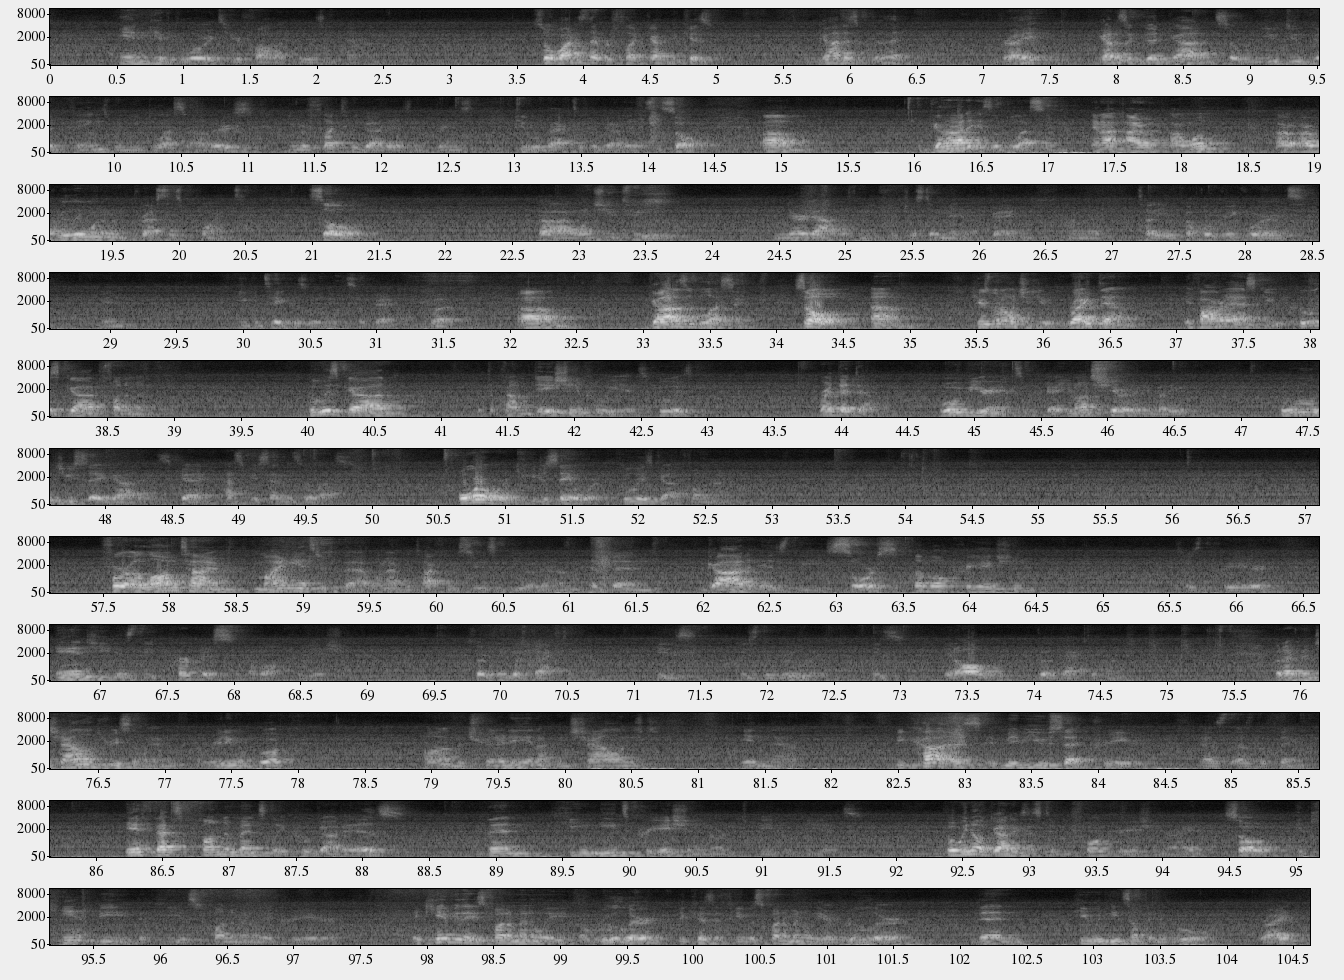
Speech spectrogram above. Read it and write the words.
and give glory to your Father who is in heaven. So why does that reflect God? Because God is good, right? God is a good God, and so when you do good things, when you bless others, you reflect who God is, and it brings people back to who God is. And so, um, God is a blessing, and I, I, I want, I, I, really want to impress this point. So, uh, I want you to nerd out with me for just a minute, okay? I'm going to tell you a couple Greek words, and you can take this with you, okay? But um, God is a blessing. So, um, here's what I want you to do: write down if I were to ask you, who is God fundamentally? Who is God at the foundation of who He is? Who is He? Write that down. What would be your answer? Okay, you don't have to share with anybody. Who would you say God is? Okay, has to be a sentence or less, or a word. You could just say a word. Who is God fundamentally? for a long time, my answer to that, when I've been talking to students at U of M, has been God is the source of all creation, so he's the creator, and he is the purpose of all creation. So everything goes back to him. He's he's the ruler. He's it all goes back to him. But I've been challenged recently. I'm, I'm reading a book on the Trinity, and I've been challenged in that because maybe you said creator as, as the thing. If that's fundamentally who God is, then he needs creation in order to be who he is. But we know God existed before creation, right? So it can't be that he is fundamentally a creator. It can't be that he's fundamentally a ruler, because if he was fundamentally a ruler, then he would need something to rule, right?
